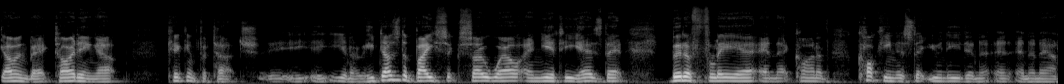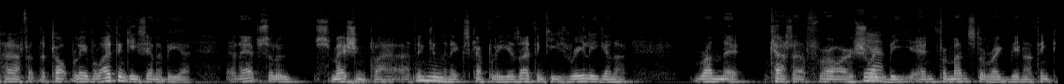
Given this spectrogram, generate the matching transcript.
going back, tidying up, kicking for touch. He, he, you know, he does the basics so well, and yet he has that bit of flair and that kind of cockiness that you need in, in, in an out half at the top level. I think he's going to be a, an absolute smashing player. I think in Mm-hmm. the next couple of years, I think he's really going to run that cutter for Irish Yeah. rugby and for Munster rugby. And I think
